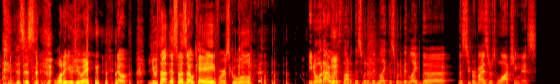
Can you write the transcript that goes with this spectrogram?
this is what are you doing No, you thought this was okay for school You know what I would have thought this would have been like? This would have been like the the supervisor's watching this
